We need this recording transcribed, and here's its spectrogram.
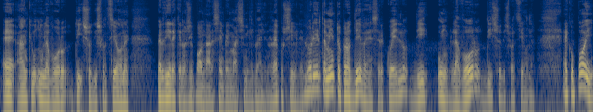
è anche un lavoro di soddisfazione per dire che non si può andare sempre ai massimi livelli, non è possibile. L'orientamento però deve essere quello di un lavoro di soddisfazione. Ecco, poi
